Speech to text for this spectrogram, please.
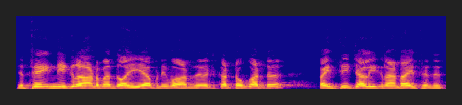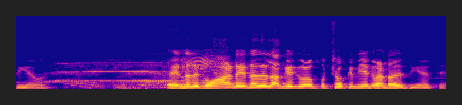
ਜਿੱਥੇ ਇੰਨੀ ਗ੍ਰਾਂਟ ਮੈਂ ਦਵਾਈ ਹੈ ਆਪਣੀ ਵਾਰਡ ਦੇ ਵਿੱਚ ਘੱਟੋ ਘੱਟ 35 40 ਗ੍ਰਾਂਟਾਂ ਇੱਥੇ ਦਿੱਤੀਆਂ ਵਾ। ਇਹਨਾਂ ਦੇ ਗਵਾਂਢ ਇਹਨਾਂ ਦੇ ਲਾਗੇ ਕੋਲ ਪੁੱਛੋ ਕਿੰਨੀਆਂ ਗ੍ਰਾਂਟਾਂ ਦਿੱਤੀਆਂ ਇੱਥੇ।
